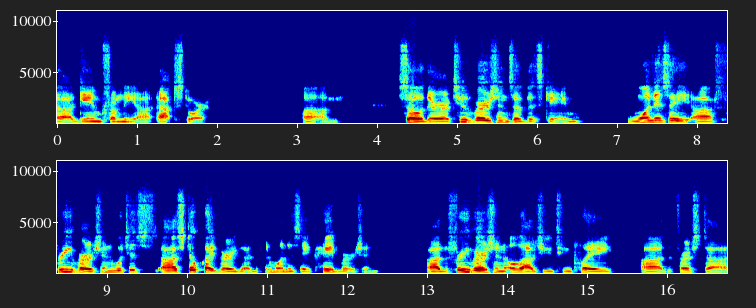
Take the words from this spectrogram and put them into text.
uh, game from the uh, App Store. Um, so there are two versions of this game. One is a uh, free version, which is uh, still quite very good, and one is a paid version. Uh, the free version allows you to play uh, the first uh,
